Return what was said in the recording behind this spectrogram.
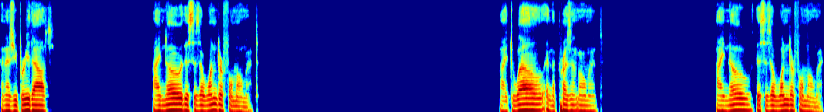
And as you breathe out, I know this is a wonderful moment. I dwell in the present moment. I know this is a wonderful moment.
